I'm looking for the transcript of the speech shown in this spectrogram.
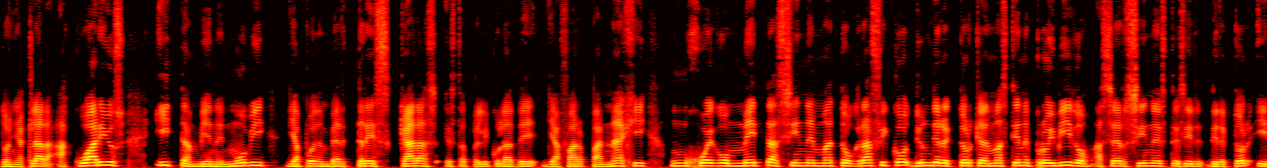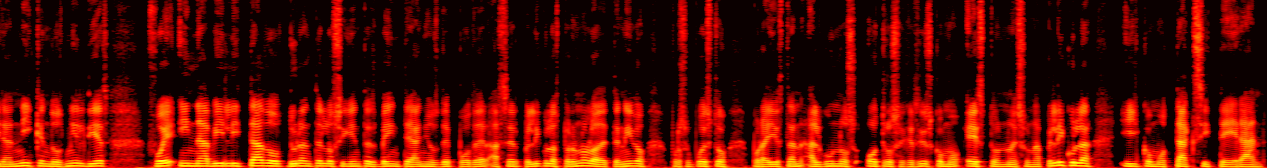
Doña Clara Aquarius y también en Movie ya pueden ver Tres Caras, esta película de Jafar Panahi, un juego meta cinematográfico de un director que además tiene prohibido hacer cine, es decir, director iraní Nick en 2010 fue inhabilitado durante los siguientes 20 años de poder hacer películas, pero no lo ha detenido. Por supuesto, por ahí están algunos otros ejercicios como Esto no es una película y como Taxi Teherán.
